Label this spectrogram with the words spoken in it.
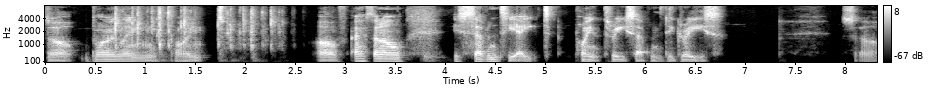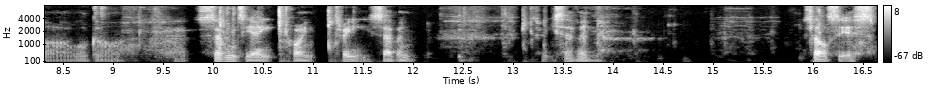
So boiling point of ethanol is 78.37 degrees. So we'll go 78.37 37 Celsius.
